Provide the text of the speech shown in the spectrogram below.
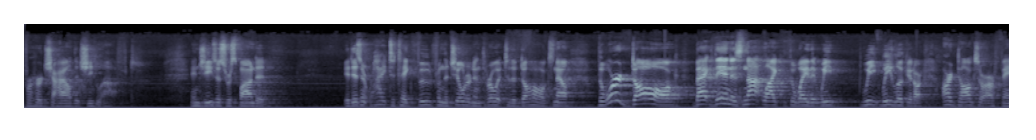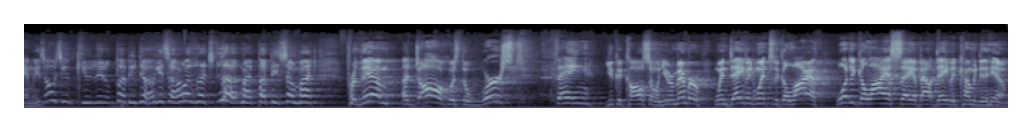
for her child that she loved. And Jesus responded, it isn't right to take food from the children and throw it to the dogs. Now, the word dog back then is not like the way that we we, we look at our our dogs are our families. Oh, you cute little puppy dog. It's all I love my puppy so much. For them, a dog was the worst thing you could call someone. You remember when David went to Goliath, what did Goliath say about David coming to him?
